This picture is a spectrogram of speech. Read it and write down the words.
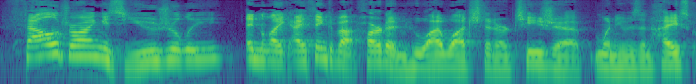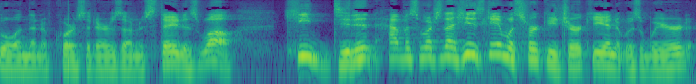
foul drawing is usually and like I think about Harden, who I watched at Artesia when he was in high school, and then of course at Arizona State as well. He didn't have as much of that. His game was herky jerky and it was weird.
